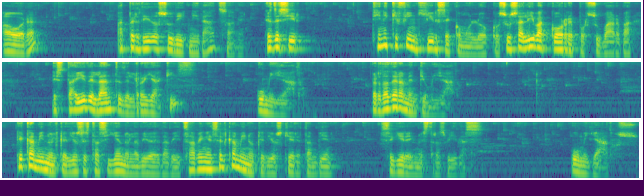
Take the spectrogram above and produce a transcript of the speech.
Ahora ha perdido su dignidad, ¿saben? Es decir, tiene que fingirse como loco, su saliva corre por su barba, está ahí delante del rey Aquis, humillado, verdaderamente humillado. ¿Qué camino el que Dios está siguiendo en la vida de David? Saben, es el camino que Dios quiere también seguir en nuestras vidas. Humillados,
